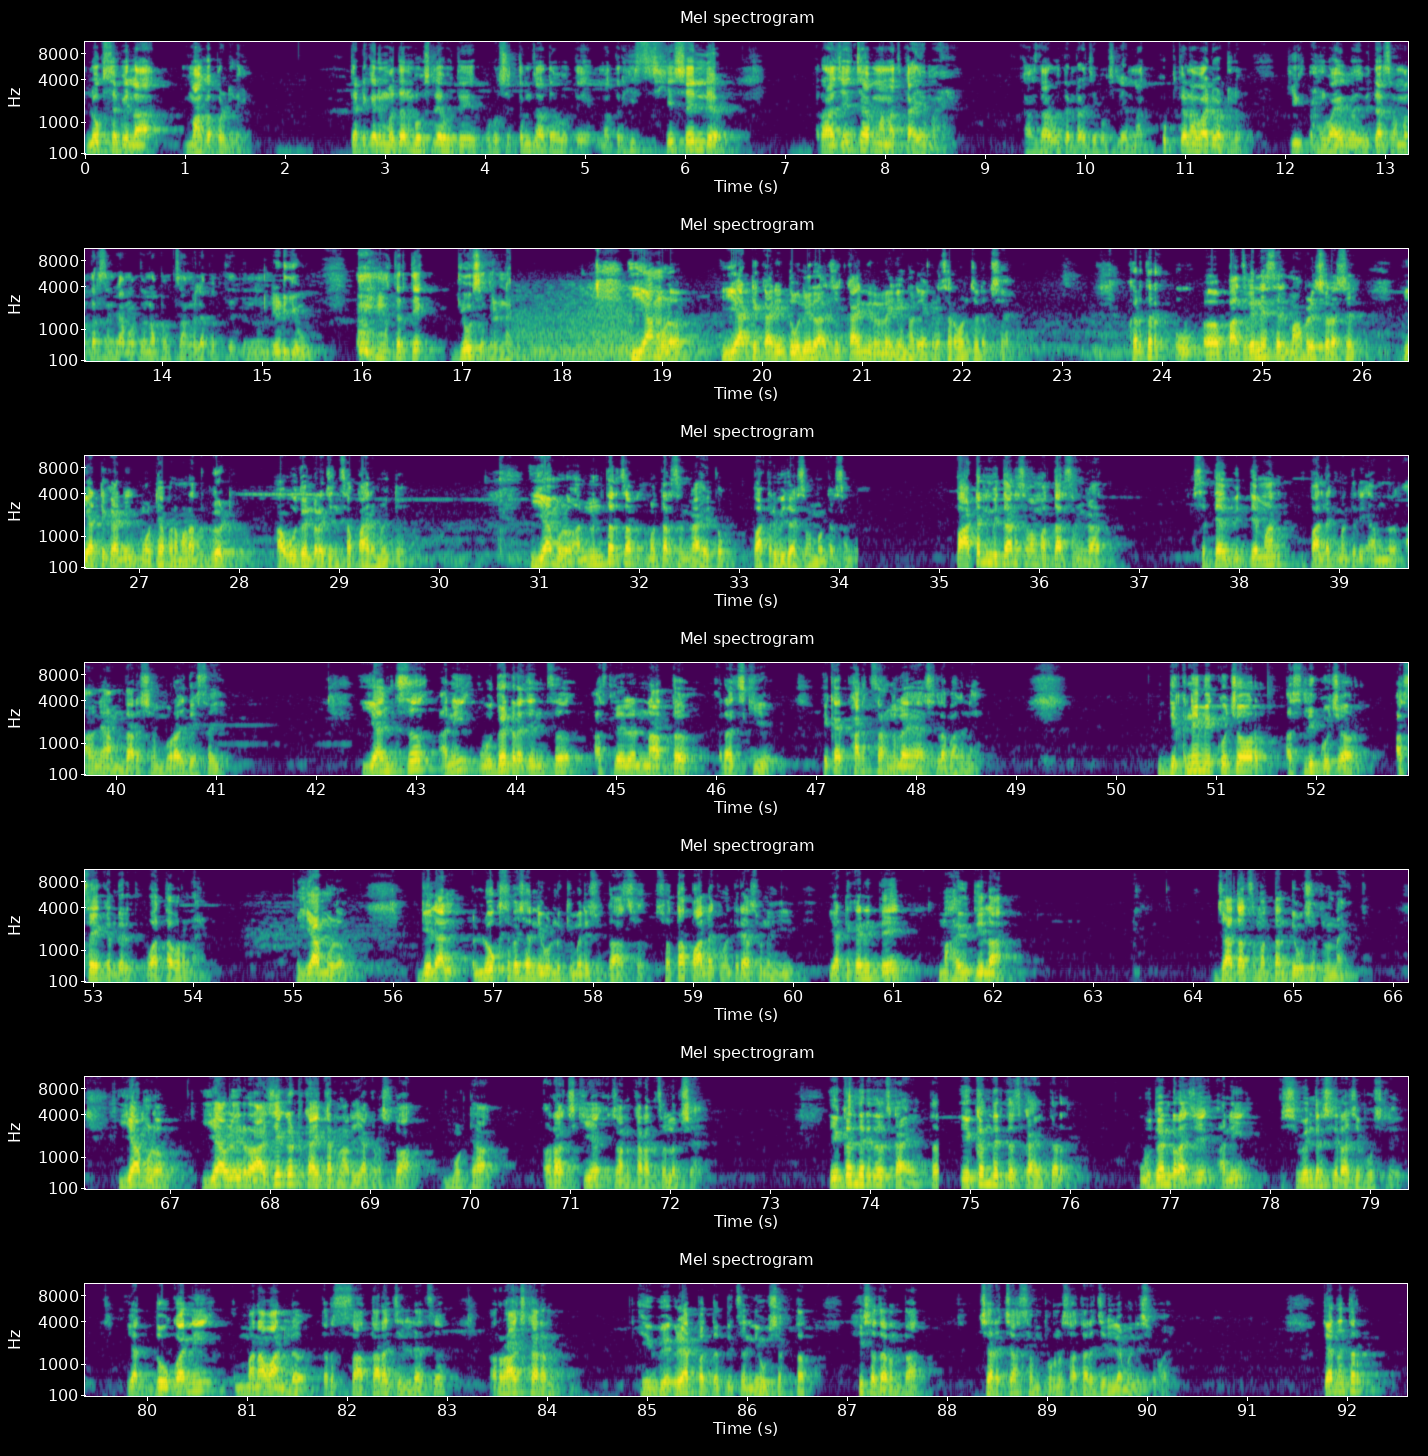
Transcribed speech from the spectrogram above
लोकसभेला मागं पडले. त्या ठिकाणी मदन भोसले होते पुरुषोत्तम जाधव होते मात्र ही हे शैल्य राजेंच्या मनात कायम आहे. खासदार उदयनराजे भोसले यांना खूप त्यांना वाईट वाटलं की वाय विधानसभा मतदारसंघामधून आपण चांगल्या पद्धतीनं लीड घेऊ. तर ते घेऊ शकले नाही. यामुळं या ठिकाणी दोन्ही राजे काय निर्णय घेणार याकडे सर्वांचं लक्ष आहे. खरं तर पाचगणी असेल महाबळेश्वर असेल या ठिकाणी मोठ्या प्रमाणात गट हा उदयनराजेंचा पाहायला मिळतो. यामुळं आणि नंतरचा मतदारसंघ आहे तो पाटण विधानसभा मतदारसंघ. पाटण विधानसभा मतदारसंघात सध्या विद्यमान पालकमंत्री आमदार आणि आमदार शंभूराज देसाई यांचं आणि उदयनराजेंचं असलेलं नातं राजकीय हे काय फार चांगलं आहे अशाला भाग नाही. दिखणे मी कुछ और असली कुछ और असं एकंदरीत वातावरण आहे. यामुळं गेल्या लोकसभेच्या निवडणुकीमध्ये सुद्धा स्वतः पालकमंत्री असूनही या ठिकाणी ते महायुतीला जादाच मतदान देऊ शकलं नाहीत. यामुळं यावेळी राजेगट काय करणार याकडे सुद्धा मोठ्या राजकीय जाणकारांचं लक्ष आहे. एकंदरीतच काय तर एकंदरीतच काय तर उदयनराजे आणि शिवेंद्रसिंहराजे भोसले या दोघांनी मनाव आणलं तर सातारा जिल्ह्याचं राजकारण हे वेगळ्या पद्धतीचं नेऊ शकतात ही साधारणतः चर्चा संपूर्ण सातारा जिल्ह्यामध्ये सुरू आहे. त्यानंतर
